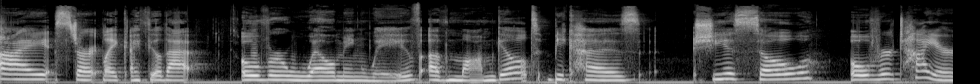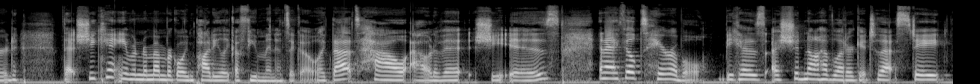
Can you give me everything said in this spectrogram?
I start like, I feel that overwhelming wave of mom guilt because she is so overtired that she can't even remember going potty like a few minutes ago. Like, that's how out of it she is. And I feel terrible because I should not have let her get to that state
